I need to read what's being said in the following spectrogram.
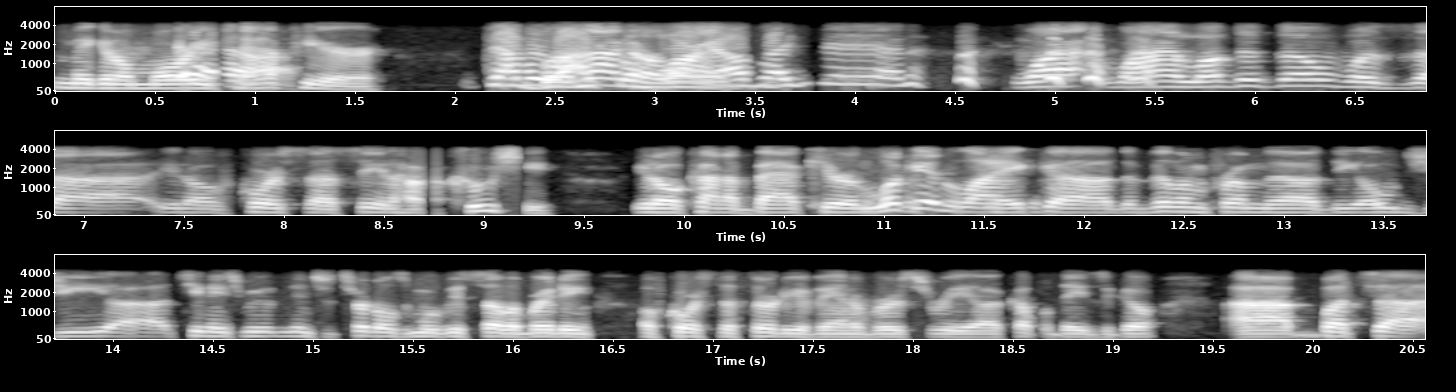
making Omori Yeah. tap here. Devil But I'm not gonna lie. I was like, man. why why I loved it though was uh, you know of course uh, seeing Hakushi you know kind of back here looking like uh, the villain from the the OG uh, Teenage Mutant Ninja Turtles movie celebrating of course the 30th anniversary uh, a couple days ago. Uh, but uh,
